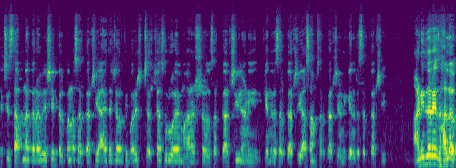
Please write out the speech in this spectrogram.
त्याची स्थापना करावी अशी कल्पना सरकारची आहे. त्याच्यावरती बरेच चर्चा सुरू आहे महाराष्ट्र सरकारची आणि केंद्र सरकारची आसाम सरकारची आणि केंद्र सरकारची. आणि जर हे झालं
